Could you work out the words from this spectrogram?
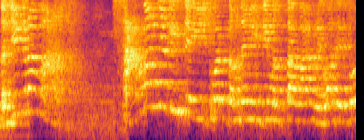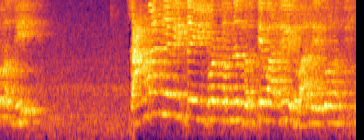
નજીકના માણસ સામાન્ય રીતે ઈશ્વર તમને સામાન્ય રીતે ઈશ્વર તમને સત્યવાદી રહેવા દેતો નથી.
